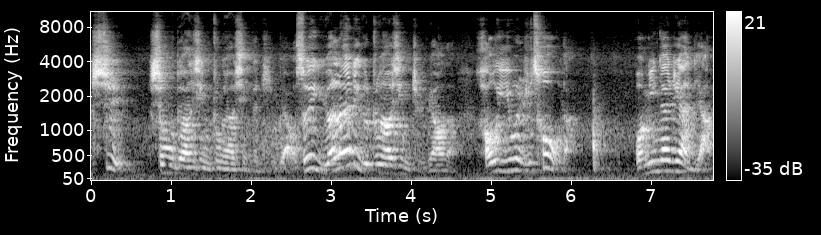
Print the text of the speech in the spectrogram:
是。生物多样性重要性的指标，所以原来这个重要性指标呢，毫无疑问是错误的。我们应该这样讲，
